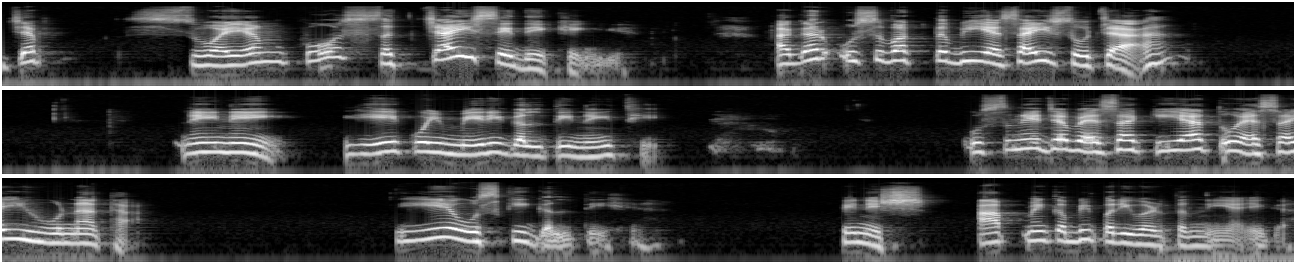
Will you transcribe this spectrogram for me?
जब स्वयं को सच्चाई से देखेंगे। अगर उस वक्त भी ऐसा ही सोचा, नहीं नहीं, ये कोई मेरी गलती नहीं थी। उसने जब ऐसा किया तो ऐसा ही होना था। ये उसकी गलती है। फिनिश। आप में कभी परिवर्तन नहीं आएगा।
